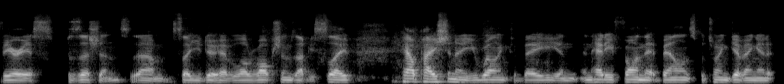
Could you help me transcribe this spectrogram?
various positions. Um, so you do have a lot of options up your sleeve. How patient are you willing to be, and, and how do you find that balance between giving it,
